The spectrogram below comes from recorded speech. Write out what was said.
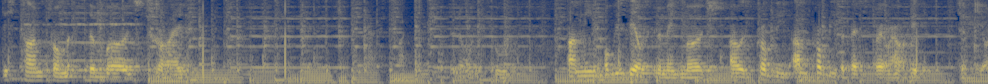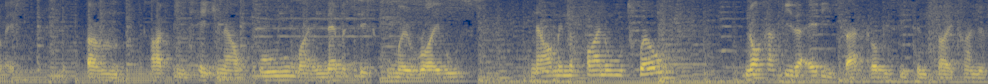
this time from the Merge Tribe. I mean, obviously I was going to make Merge. I was probably, I'm probably the best player out here, to be honest. Um, I've been taking out all my nemesis, all my rivals. Now I'm in the final 12. Not happy that Eddie's back, obviously, since I kind of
